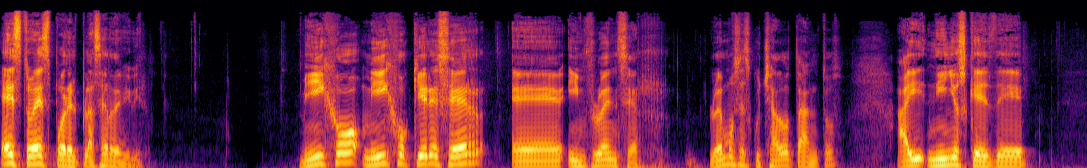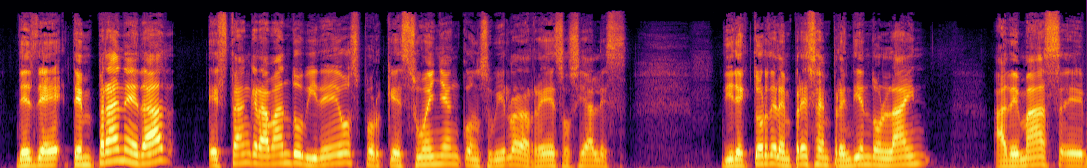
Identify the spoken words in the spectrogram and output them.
Esto es por el placer de vivir. Mi hijo, mi hijo quiere ser eh, influencer. Lo hemos escuchado tanto. Hay niños que desde, desde temprana edad están grabando videos porque sueñan con subirlo a las redes sociales. Director de la empresa Emprendiendo Online, además eh,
